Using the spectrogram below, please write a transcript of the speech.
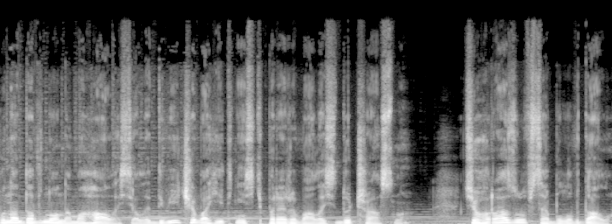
Вона давно намагалась, але двічі вагітність переривалась дочасно. Цього разу все було вдало.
